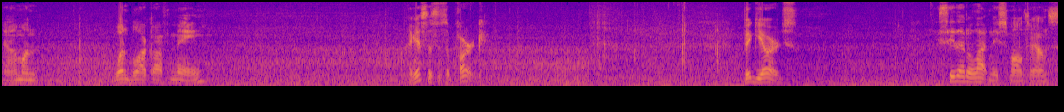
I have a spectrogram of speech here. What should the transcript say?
Now I'm on one block off Main. I guess this is a park. Big yards. You see that a lot in these small towns.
